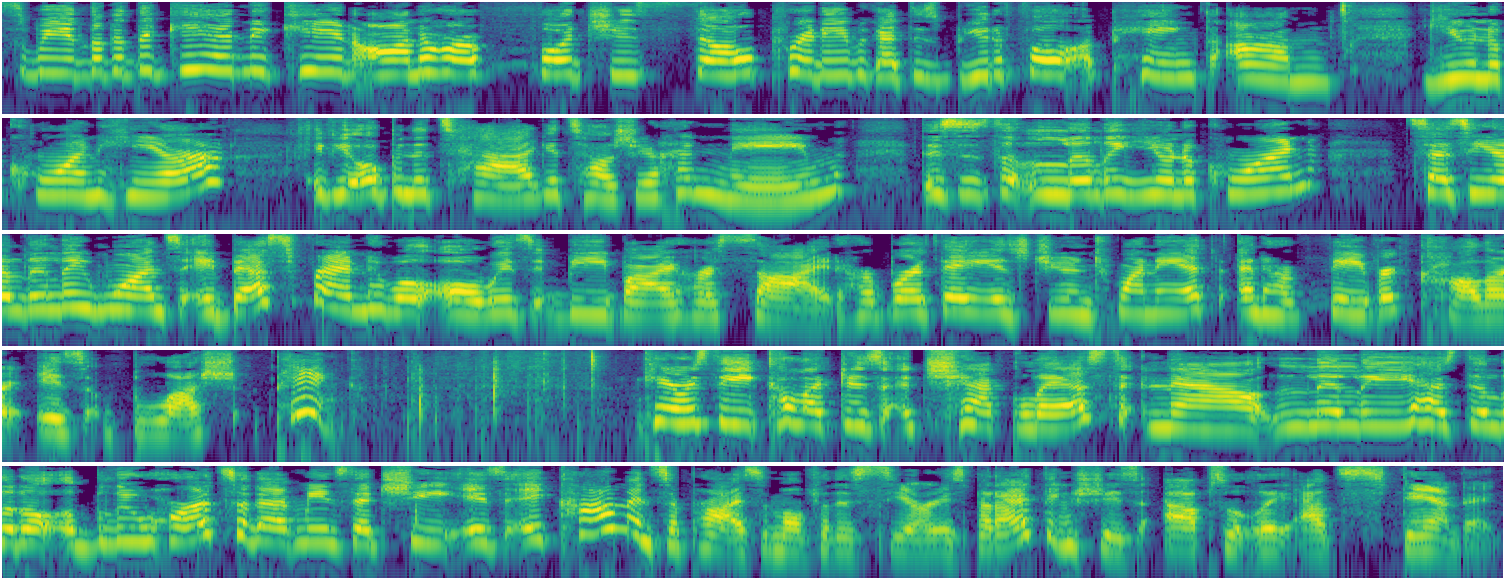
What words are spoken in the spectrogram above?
sweet. Look at the candy cane on her foot. She's so pretty. We got this beautiful pink um, unicorn here. If you open the tag, it tells you her name. This is Lily Unicorn. It says here, Lily wants a best friend who will always be by her side. Her birthday is June 20th, and her favorite color is blush pink. Here's the collector's checklist. Now, Lily has the little blue heart, so that means that she is a common surprizamal for this series, but I think she's absolutely outstanding.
